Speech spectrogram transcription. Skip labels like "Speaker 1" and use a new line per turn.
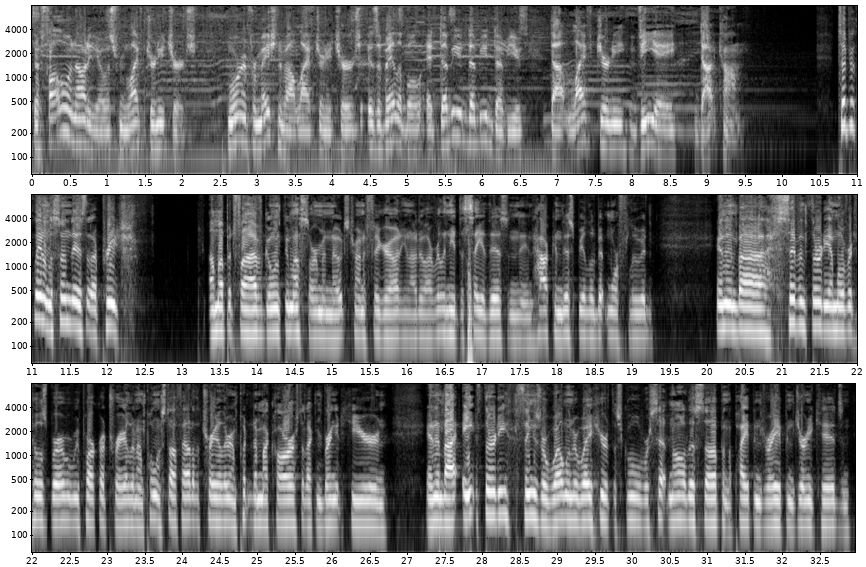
The following audio is from Life Journey Church. More information about Life Journey Church is available at www.lifejourneyva.com.
Typically, on the Sundays that I preach, I'm up at five going through my sermon notes, trying to figure out, you know, do I really need to say this, and, and how can this be a little bit more fluid? And then by 7:30, I'm over at Hillsboro where we park our trailer, and I'm pulling stuff out of the trailer and putting it in my car so that I can bring it here. And and then by 8:30, things are well underway here at the school. We're setting all this up, and the pipe and drape and Journey Kids. And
